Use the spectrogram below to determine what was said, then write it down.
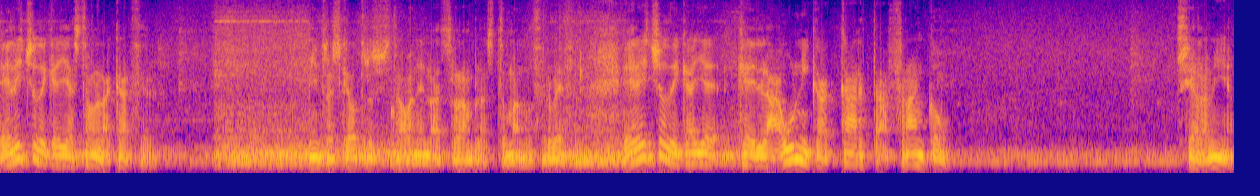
El hecho de que haya estado en la cárcel, mientras que otros estaban en las Ramblas tomando cerveza. El hecho de que, haya, que la única carta Franco sea la mía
